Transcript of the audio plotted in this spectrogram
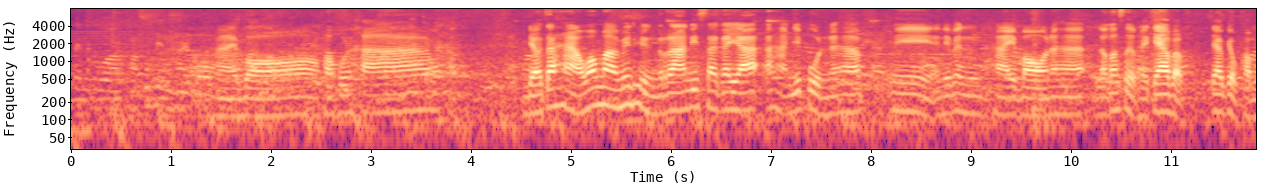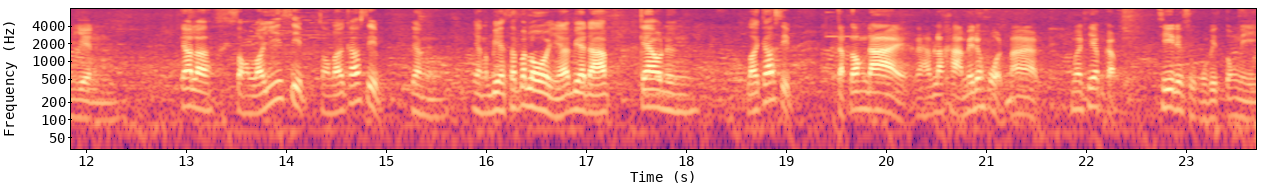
เป็นตัวคาคุบินไฮโบไฮบอลขอบคุณครับ เดี๋ยวจะหาว่ามาไม่ถึงร้านอิซากายะอาหารญี่ปุ่นนะครับ นี่อันนี้เป็นไฮบอลนะฮะ แล้วก็เสิร์ฟในแก้วแบบแก้วเก็บความเย็น แก้วละ 220 290 อย่างอย่างเบียร์ซัปโปโรอย่างเงี้ยเบียร์ดับแก้วหนึ่ง190 จับต้องได้นะครับ ราคาไม่ได้โหดมากเมื่อเทียบกับที่ในสุขุมวิทตรงนี้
